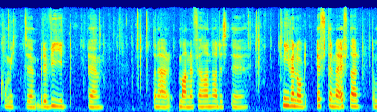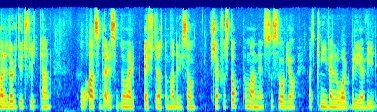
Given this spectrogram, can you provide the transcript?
kommit eh, bredvid eh, den här mannen för han hade eh, kniven låg efter när efter de hade dragit ut flickan och allt sånt där. De hade, efter att de hade liksom försökt få stopp på mannen så såg jag att kniven låg bredvid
